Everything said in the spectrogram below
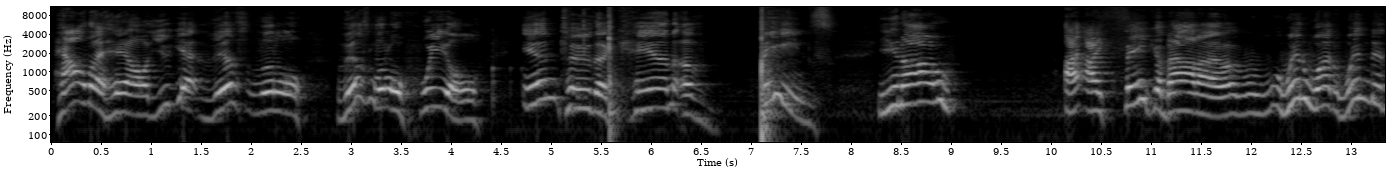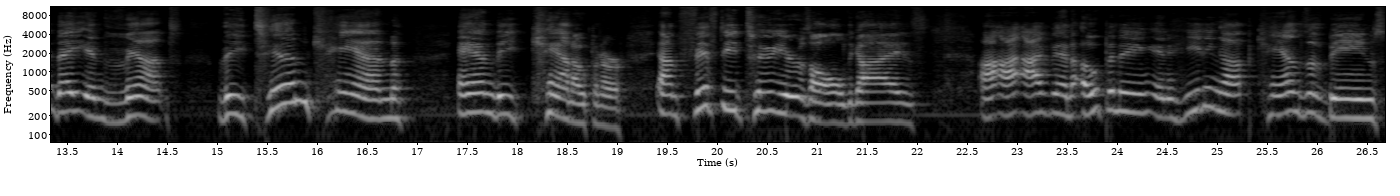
how the hell you get this little this little wheel into the can of beans. You know, I, I think about uh, when what when did they invent the tin can and the can opener? I'm 52 years old, guys. I, I've been opening and heating up cans of beans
